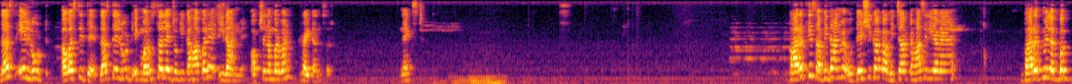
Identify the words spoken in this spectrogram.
Dasht e Lut अवस्थित है। दस्त ए लूट एक मरुस्थल है जो कि कहाँ पर है? ईरान में। Option number one right answer next Bharat के संविधान में उद्देशिका का विचार कहाँ से लिया गया है? भारत में लगभग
